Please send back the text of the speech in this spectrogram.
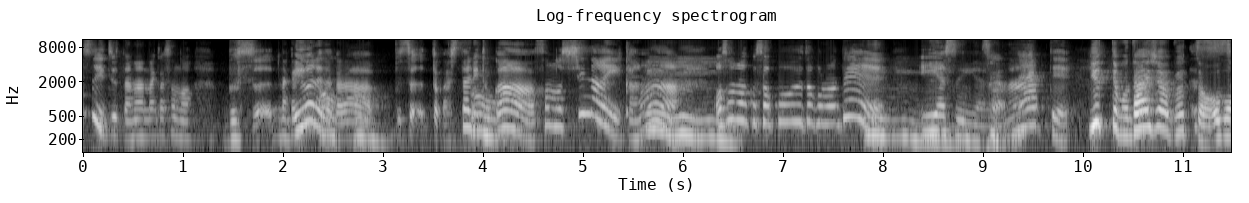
すいって言ったらなんかそのブスなんか言われたからうんうん。ブスッとかしたりとか、そのしないから、おそらくそこいうところで言いやすいんやろうなって、言っても大丈夫と思う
